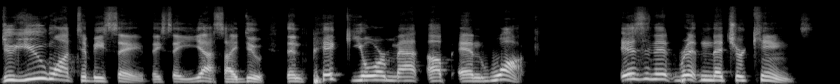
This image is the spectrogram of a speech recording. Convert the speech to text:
Do you want to be saved? They say, Yes, I do. Then pick your mat up and walk. Isn't it written that you're kings?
